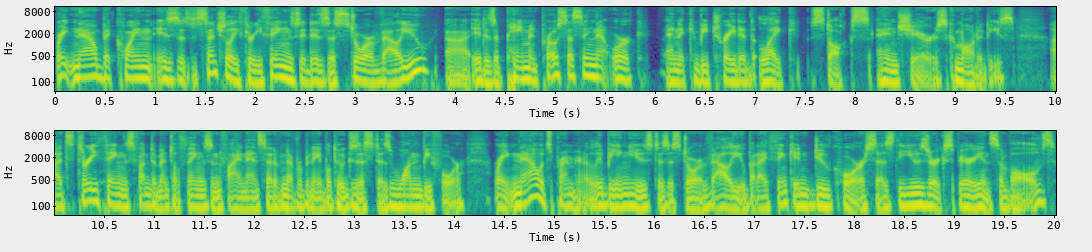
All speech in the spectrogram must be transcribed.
Right now, Bitcoin is essentially three things. It is a store of value, uh, it is a payment processing network, and it can be traded like stocks and shares, commodities. Uh, it's three things, fundamental things in finance that have never been able to exist as one before. Right now, it's primarily being used as a store of value, but I think in due course, as the user experience evolves,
